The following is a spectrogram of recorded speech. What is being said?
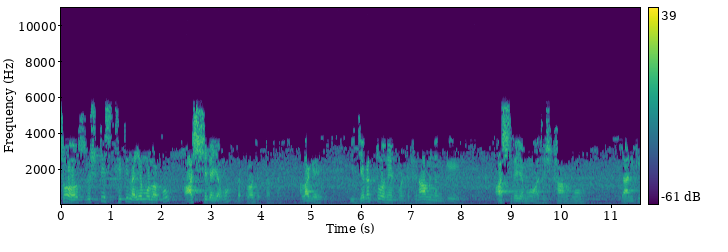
So సృష్టి స్థితి లయములకు ఆశ్రయము ద ప్రాజెక్ట్ అన్నమాట. అలాగే ఈ జగత్తు అనేటువంటి ఫినామినన్కి ఆశ్రయము అధిష్టానము. దానికి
